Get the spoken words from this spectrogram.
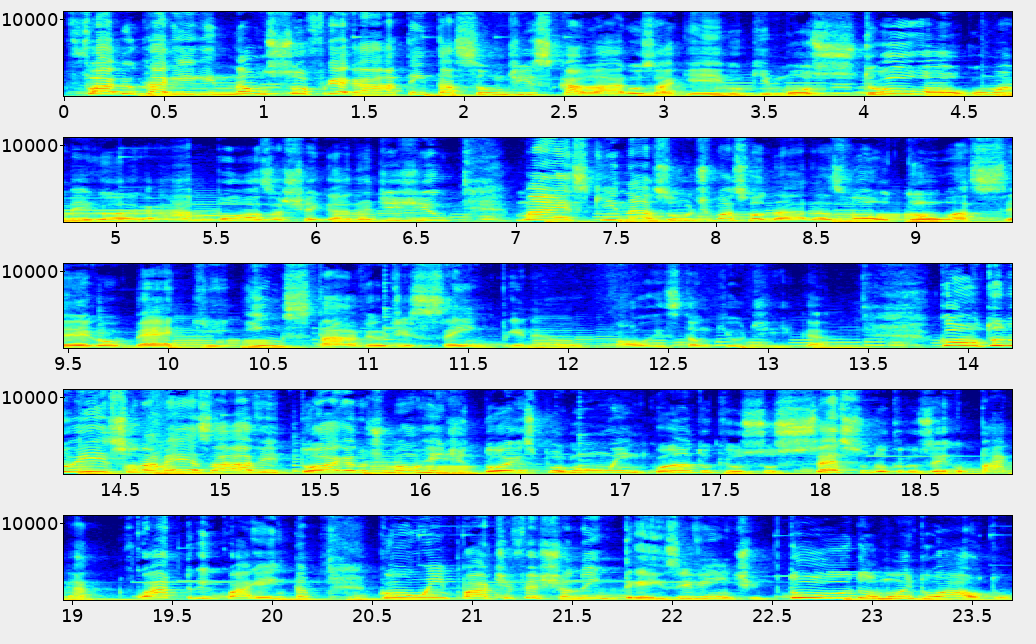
Fábio Carilli não sofrerá a tentação de escalar o zagueiro que mostrou alguma melhora após a chegada de Gil, mas que nas últimas rodadas voltou a ser o back instável de sempre, né? O Paulistão que o diga. Com tudo isso na mesa, a vitória do Timão rende 2 por 1, um, enquanto que o sucesso do Cruzeiro paga 4,40 com o empate fechando em 3,20. Tudo muito alto.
